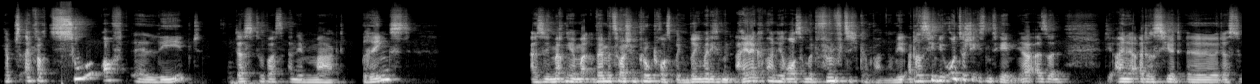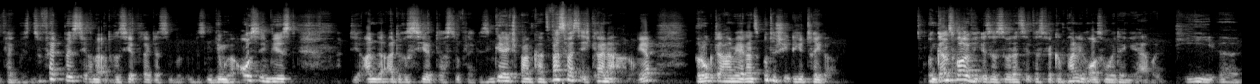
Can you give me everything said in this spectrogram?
Ich habe es einfach zu oft erlebt, dass du was an den Markt bringst, Also wir machen ja mal, wenn wir zum Beispiel ein Produkt rausbringen, bringen wir nicht mit einer Kampagne raus, sondern mit 50 Kampagnen. Und die adressieren die unterschiedlichsten Themen. Ja? Also die eine adressiert, äh, dass du vielleicht ein bisschen zu fett bist, die andere adressiert vielleicht, dass du ein bisschen jünger aussehen wirst, die andere adressiert, dass du vielleicht ein bisschen Geld sparen kannst, was weiß ich, keine Ahnung. Ja? Produkte haben ja ganz unterschiedliche Trigger. Und ganz häufig ist es so, dass, dass wir Kampagnen rausholen, wo ich denke, ja, aber die, äh,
